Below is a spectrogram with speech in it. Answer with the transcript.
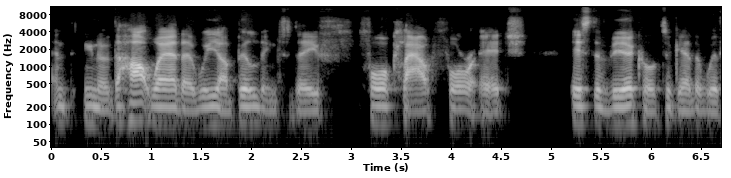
and you know the hardware that we are building today for cloud for edge is the vehicle together with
